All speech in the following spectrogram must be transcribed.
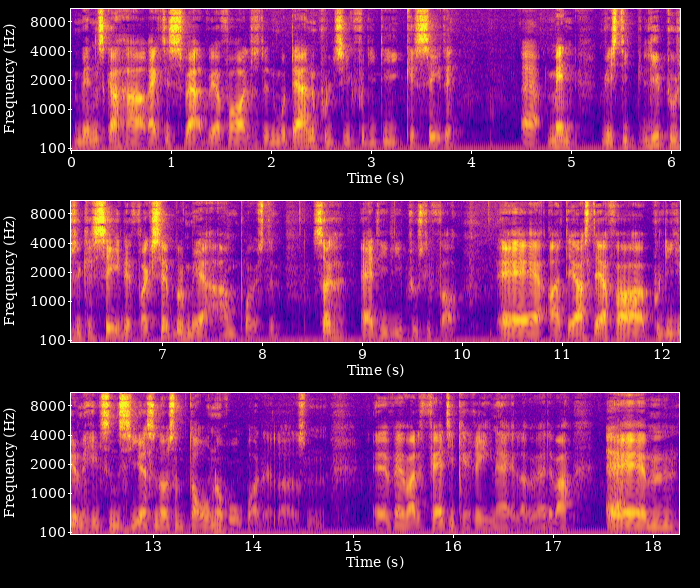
mennesker har rigtig svært ved at forholde sig til den moderne politik, fordi de ikke kan se det. Ja. Men hvis de lige pludselig kan se det, for eksempel med armbryste, så er de lige pludselig for. Øh, og det er også derfor, at politikerne hele tiden siger sådan noget som Dogne Robert, eller sådan, øh, hvad var det, Fattig Karina, eller hvad det var. Ja. Øhm,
